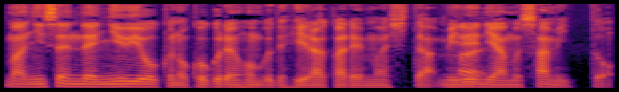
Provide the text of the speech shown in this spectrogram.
まあ、2000年ニューヨークの国連本部で開かれましたミレニアムサミット。はい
